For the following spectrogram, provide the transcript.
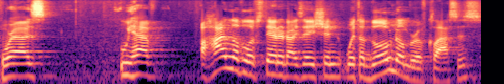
Whereas we have a high level of standardization with a low number of classes.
